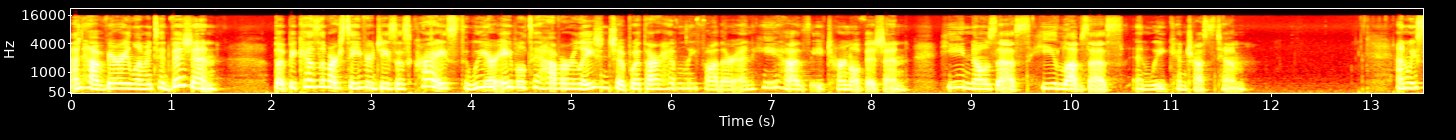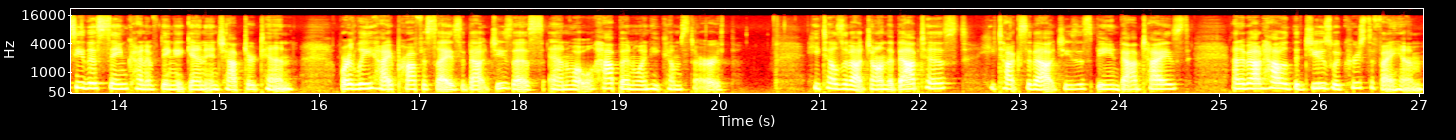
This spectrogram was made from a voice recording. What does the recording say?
and have very limited vision. But because of our Savior Jesus Christ, we are able to have a relationship with our Heavenly Father, and He has eternal vision. He knows us, He loves us, and we can trust Him. And we see this same kind of thing again in chapter 10, where Lehi prophesies about Jesus and what will happen when he comes to earth. He tells about John the Baptist, he talks about Jesus being baptized, and about how the Jews would crucify him.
